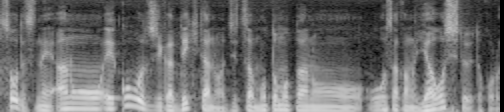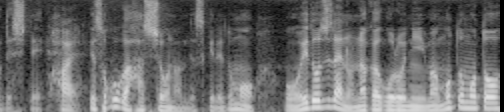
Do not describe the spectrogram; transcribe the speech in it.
そうですね。あのエコー寺ができたのは実はもともと大阪の八尾市というところでして、はい、でそこが発祥なんですけれども江戸時代の中頃にもともと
